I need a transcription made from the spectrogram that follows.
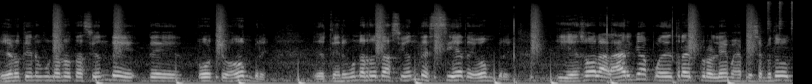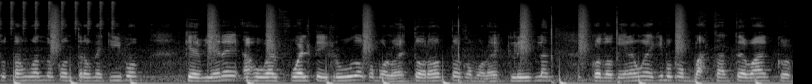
Ellos no tienen una rotación de, de 8 hombres. Ellos tienen una rotación de 7 hombres. Y eso a la larga puede traer problemas, especialmente cuando tú estás jugando contra un equipo que viene a jugar fuerte y rudo, como lo es Toronto, como lo es Cleveland. Cuando tienes un equipo con bastante banco.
